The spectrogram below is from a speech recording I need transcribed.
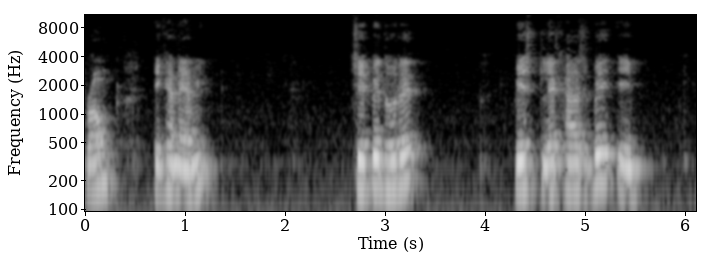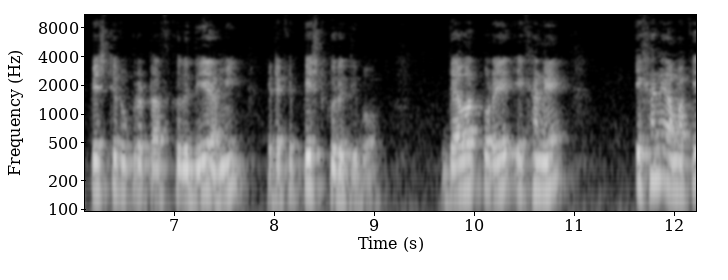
prompt এখানে আমি চেপে ধরে পেস্ট লেখা আসবে, এই পেস্টের উপরে টাচ করে দিয়ে আমি এটাকে পেস্ট করে দিব। দেওয়ার পরে এখানে এখানে আমাকে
